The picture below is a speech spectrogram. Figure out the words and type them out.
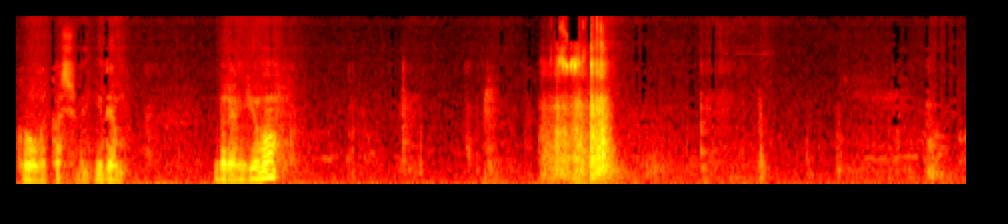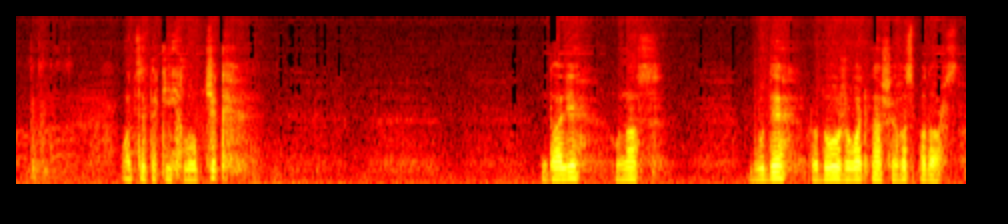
кролика сюди. Йдемо. Беремо його. Оце такий хлопчик. Далі у нас буде продовжувати наше господарство.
